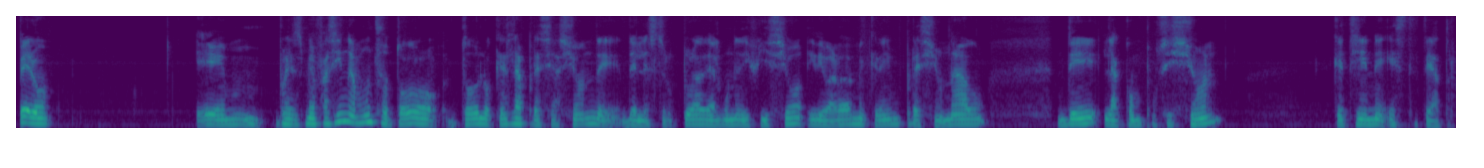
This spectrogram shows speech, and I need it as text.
pero em, pues me fascina mucho todo, todo lo que es la apreciación de, de la estructura de algún edificio y de verdad me quedé impresionado de la composición que tiene este teatro.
